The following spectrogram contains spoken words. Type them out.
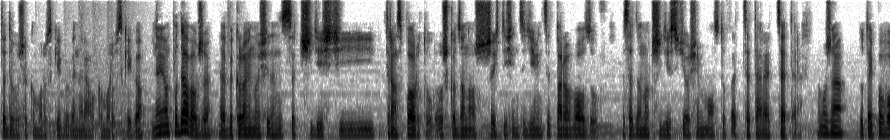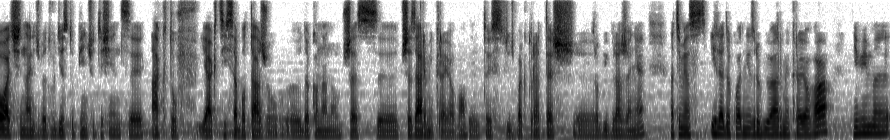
Tadeusza Komorowskiego, generała Komorowskiego. No i on podawał, że wykolejono 730 transportów, uszkodzono 6900 parowozów, wysadzono 38 mostów, etc., etc. No można tutaj powołać się na liczbę 25 tysięcy aktów i akcji sabotażu y, dokonaną przez, y, przez Armię Krajową. Y, to jest liczba, która też robi wrażenie. Natomiast ile dokładnie zrobiła Armia Krajowa? Nie wiemy,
